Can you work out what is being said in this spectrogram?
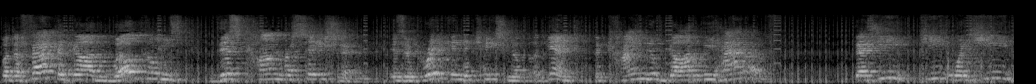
But the fact that God welcomes this conversation is a great indication of, again, the kind of God we have. That he, he, when he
